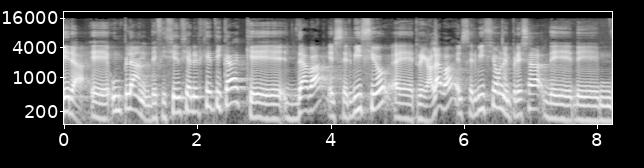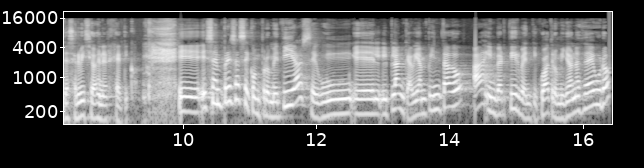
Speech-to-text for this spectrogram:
era eh, un plan de eficiencia energética que daba el servicio, eh, regalaba el servicio a una empresa de, servicios energéticos. Eh, esa empresa se comprometía, según el plan que habían pintado, a invertir 24 millones de euros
